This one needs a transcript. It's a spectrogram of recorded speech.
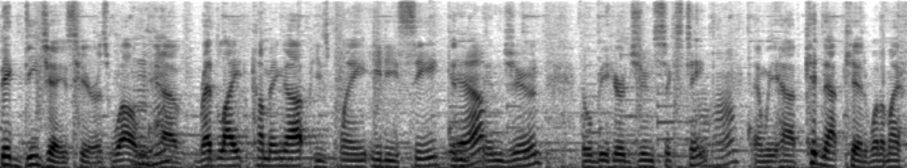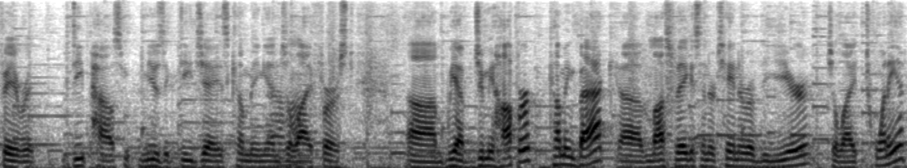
big DJs here as well. We have Red Light coming up. He's playing EDC in, Yeah. in June. He'll be here June 16th. Uh-huh. And we have Kidnap Kid, one of my favorite deep house music DJs, coming in July 1st. Um, we have Jimmy Hopper coming back, uh, Las Vegas Entertainer of the Year, July 20th.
